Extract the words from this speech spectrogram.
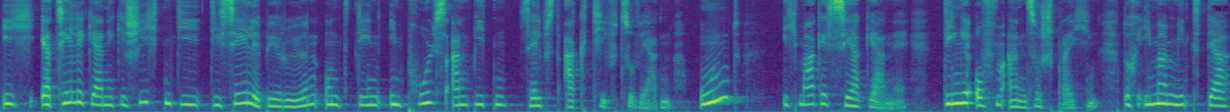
Ich erzähle gerne Geschichten, die die Seele berühren und den Impuls anbieten, selbst aktiv zu werden. Und ich mag es sehr gerne, Dinge offen anzusprechen, doch immer mit der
